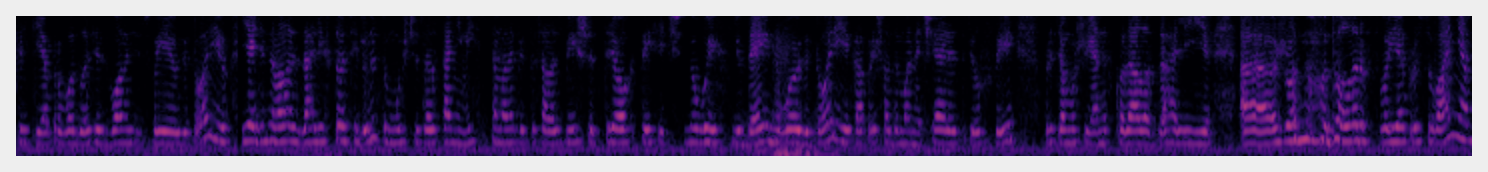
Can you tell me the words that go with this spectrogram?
оскільки я проводила зі дзвони зі своєю аудиторією. Я дізнавалася взагалі, хто ці люди, тому що за останній місяць на мене підписалось більше трьох тисяч нових людей, нової аудиторії, яка прийшла до мене через рілси. При цьому, що я не вкладала взагалі е, жодного долара в своє просування.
